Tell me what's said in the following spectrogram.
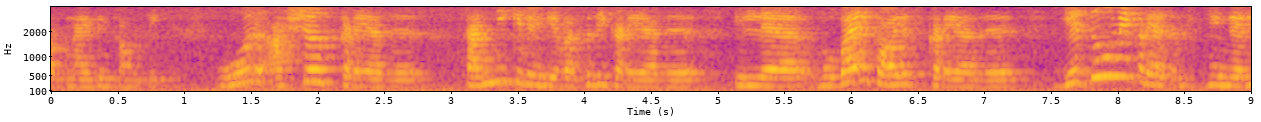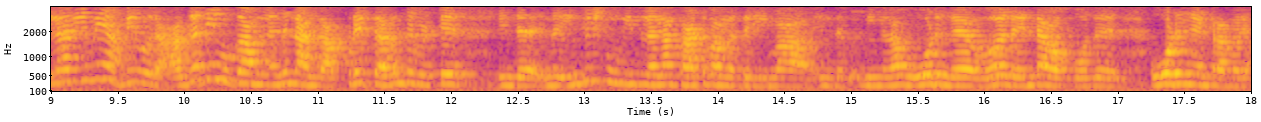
organising committee ஒரு அஷர்ஸ் கிடையாது. தண்ணிக்கு வேண்டிய வசதி கிடையாது இல்லை மொபைல் டாய்லெட்ஸ் கிடையாது எதுவுமே கிடையாது. எங்க எல்லாரையுமே அப்படியே ஒரு அகதி முகாம்ல இருந்து நாங்க அப்படியே திறந்து விட்டு இந்த இந்த இங்கிலீஷ் மூவிஸ்ல எல்லாம் காட்டுவாங்க தெரியுமா? இந்த நீங்களாம் ஓடுங்க வேர்ல்டு எண்ட் ஆக போகுது ஓடுங்கன்ற மாதிரி.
